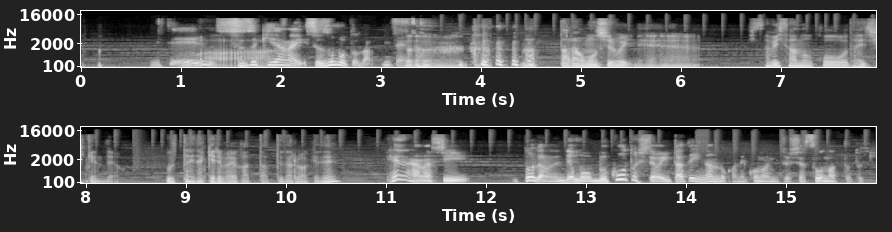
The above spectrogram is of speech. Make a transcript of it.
似てるうわ。ー鈴木じゃない、鈴本だ、みたいななったら面白いね。久々のこう大事件だよ。訴えなければよかったってなるわけね。変な話、どうだろうね。でも、向こうとしては板手になるのかね、コナミとしてはそうなった時。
